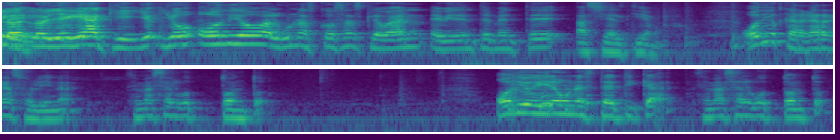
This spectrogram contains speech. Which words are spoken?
lo, lo llegué aquí. Yo, yo odio algunas cosas que van evidentemente hacia el tiempo. Odio cargar gasolina, se me hace algo tonto. Odio ir a una estética, se me hace algo tonto.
